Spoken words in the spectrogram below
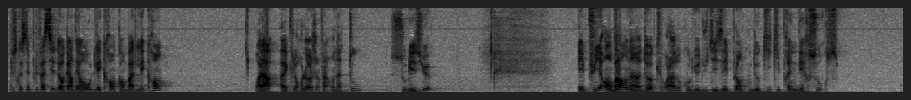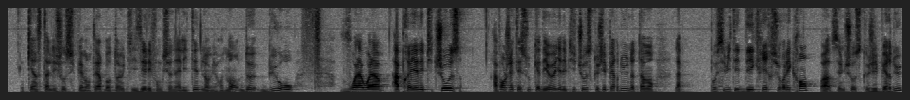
puisque c'est plus facile de regarder en haut de l'écran qu'en bas de l'écran. Voilà, avec l'horloge, enfin on a tout sous les yeux. Et puis en bas on a un dock, voilà, donc au lieu d'utiliser Planck ou Doki qui prennent des ressources, qui installe des choses supplémentaires, bah, autant utiliser les fonctionnalités de l'environnement de bureau. Voilà, voilà. Après, il y a des petites choses. Avant, j'étais sous KDE, il y a des petites choses que j'ai perdues, notamment la possibilité d'écrire sur l'écran. Voilà, c'est une chose que j'ai perdue,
